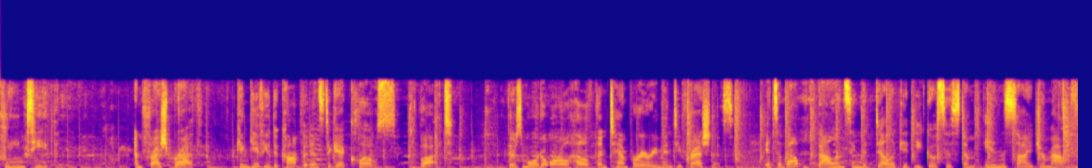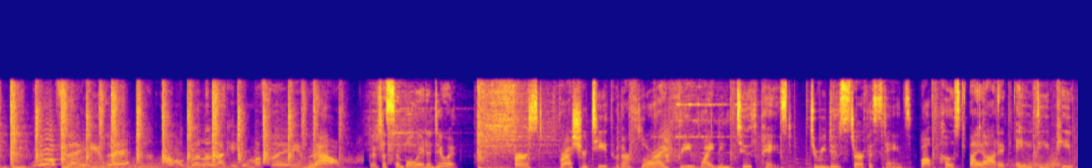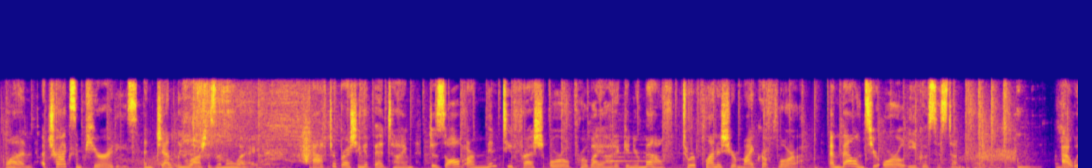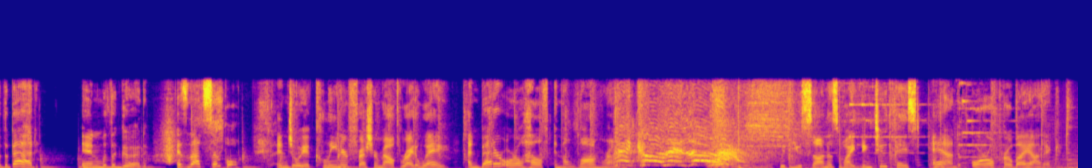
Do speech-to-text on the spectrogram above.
clean teeth, and fresh breath can give you the confidence to get close. But there's more to oral health than temporary minty freshness. It's about balancing the delicate ecosystem inside your mouth. You're my favorite. I'm gonna like it. You're my favorite. Now, there's a simple way to do it. First, brush your teeth with our fluoride-free whitening toothpaste to reduce surface stains, while postbiotic ADP1 attracts impurities and gently washes them away. After brushing at bedtime, dissolve our minty fresh oral probiotic in your mouth to replenish your microflora and balance your oral ecosystem. Out with the bad, in with the good. It's that simple. Enjoy a cleaner, fresher mouth right away and better oral health in the long run. With USANA's whitening toothpaste and oral probiotic.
